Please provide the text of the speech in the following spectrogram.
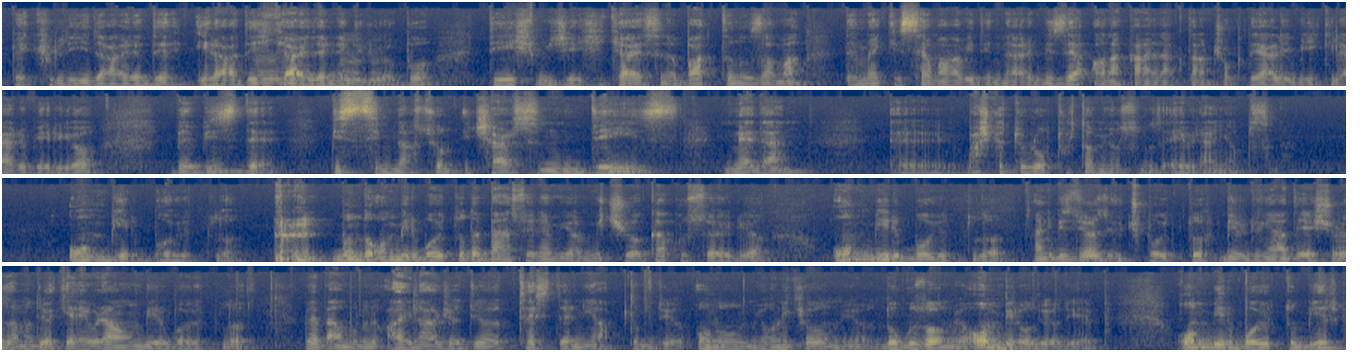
ve külli idarede irade hikayelerine giriyor bu. Değişmeyeceği hikayesine baktığınız zaman demek ki semavi dinler bize ana kaynaktan çok değerli bilgiler veriyor ve biz de bir simülasyon içerisindeyiz. Neden? Ee, başka türlü oturtamıyorsunuz evren yapısını. 11 boyutlu, bunu da 11 boyutlu da ben söylemiyorum, Michio Kaku söylüyor. 11 boyutlu, hani biz diyoruz ya 3 boyutlu bir dünyada yaşıyoruz ama diyor ki evren 11 boyutlu ve ben bunu aylarca diyor testlerini yaptım diyor. 10 olmuyor, 12 olmuyor, 9 olmuyor, 11 oluyor diyor hep. 11 boyutlu bir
